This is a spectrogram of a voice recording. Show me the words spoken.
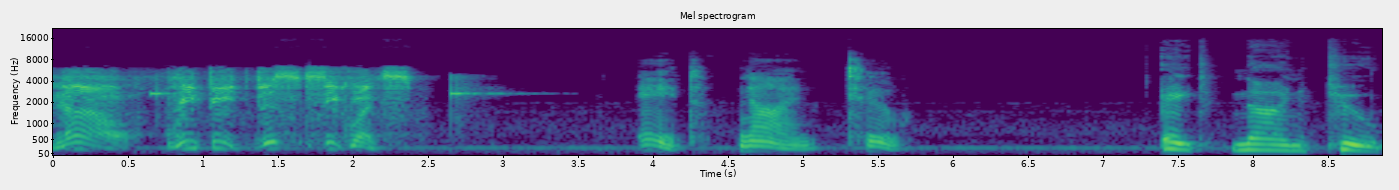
Now, repeat this sequence. eight, nine, two, Eight, nine, two.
